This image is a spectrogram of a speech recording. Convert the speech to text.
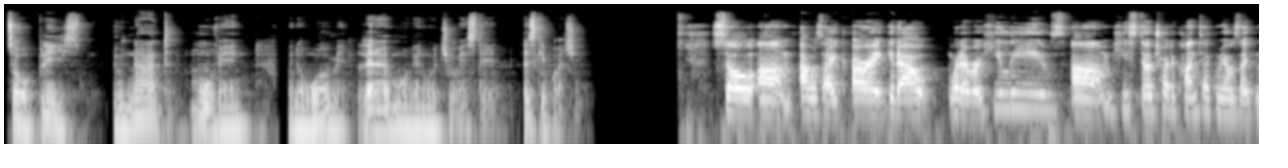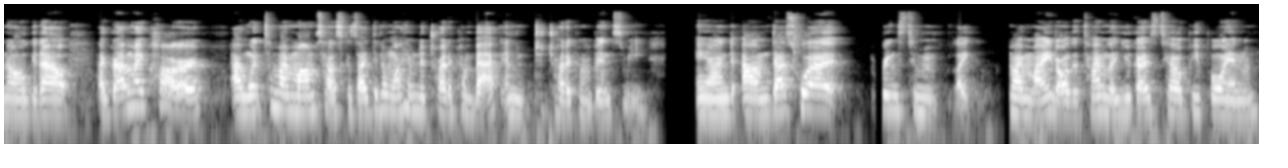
So please do not move in with a woman. Let her move in with you instead. Let's keep watching. So um, I was like, all right, get out, whatever. He leaves. Um, he still tried to contact me. I was like, no, get out. I grabbed my car. I went to my mom's house because I didn't want him to try to come back and to try to convince me and um, that's what brings to like my mind all the time. Like you guys tell people in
